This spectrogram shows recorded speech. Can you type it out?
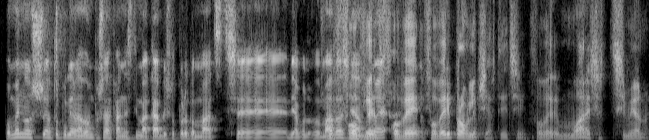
Επομένως, αυτό που λέμε να δούμε πώς θα εμφανιστεί Μακάμπη στο πρώτο μάτ της ε, εβδομάδας. Φοβε, δούμε... φοβε, φοβερή πρόβλεψη αυτή. Έτσι. Φοβερή, μου άρεσε αυτή τη σημειώνω.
